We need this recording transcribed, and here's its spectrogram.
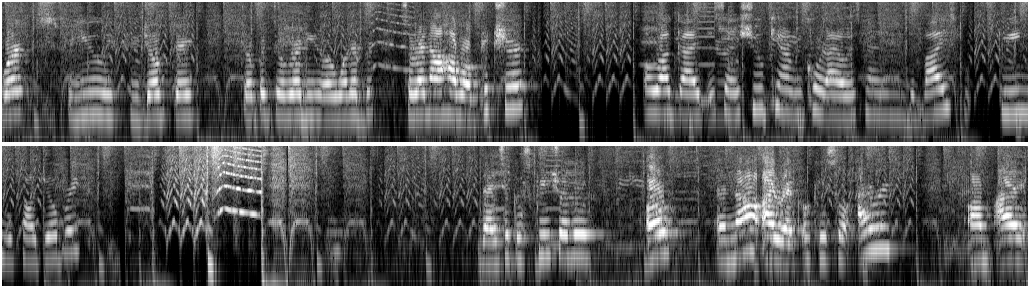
works for you, if you jailbreak, jailbreaked already or whatever. So right now I have a picture. Alright guys, it says Shou can't record iOS 9 device screen without jailbreak. That I took a screenshot of. And now iRec. Okay, so iRec um, I,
